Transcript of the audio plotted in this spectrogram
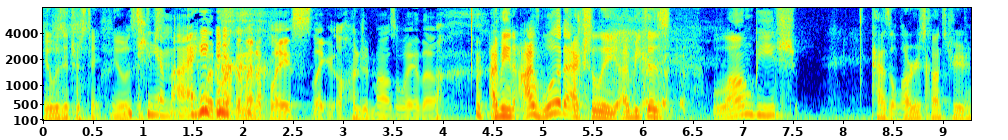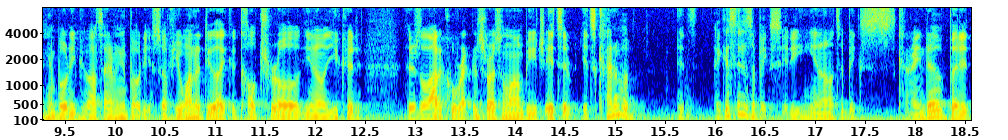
it was interesting. It was interesting. I would recommend a place like hundred miles away though. I mean, I would actually uh, because Long Beach has the largest concentration of Cambodian people outside of Cambodia. So if you want to do like a cultural, you know, you could. There's a lot of cool record stores in Long Beach. It's a, it's kind of a, it's I guess it is a big city. You know, it's a big s- kind of, but it,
